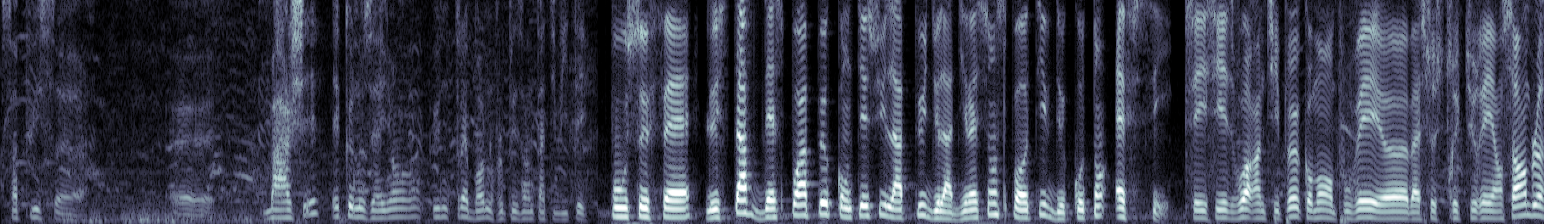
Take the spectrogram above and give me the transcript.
ça puisse euh, euh, marcher et que nous ayons une très bonne représentativité. Pour ce faire, le staff d'Espoir peut compter sur l'appui de la direction sportive de Coton FC. C'est essayer de voir un petit peu comment on pouvait euh, bah, se structurer ensemble,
